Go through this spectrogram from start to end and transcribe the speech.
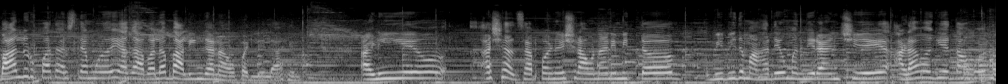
बालरूपात असल्यामुळं या गावाला बालिंगा नाव पडलेलं आहे. आणि अशाच आपण श्रावणानिमित्त विविध महादेव मंदिरांचे आढावा घेत आहोत.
